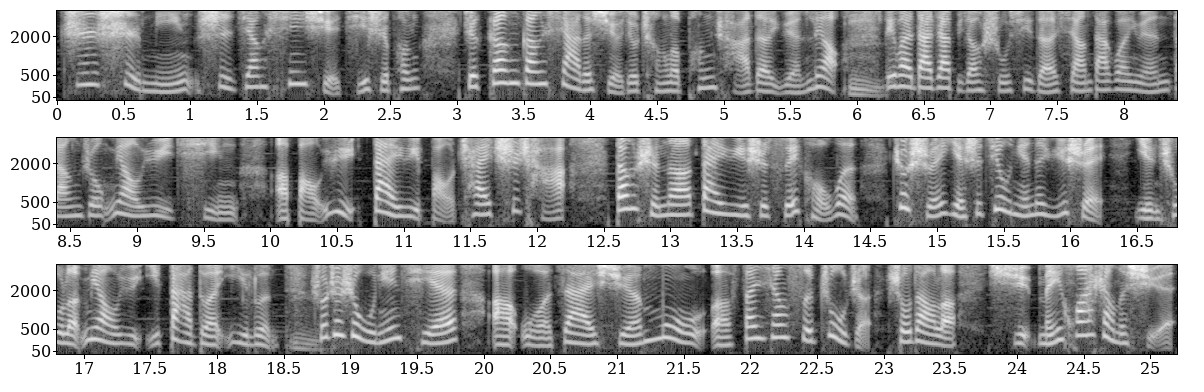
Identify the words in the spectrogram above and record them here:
知事明，是将新雪及时烹。”这刚刚下的雪就成了烹茶的原料。嗯，另外大家比较熟悉的，像大观园当中，妙玉请啊宝玉、黛玉、宝钗吃茶，当时呢，黛玉是随口问：“这水也是旧年的雨水？”引出了妙玉一大段议论，说这是五年前啊，我在玄木呃翻香。寺住着，收到了雪梅花上的雪，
